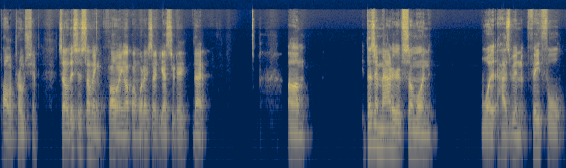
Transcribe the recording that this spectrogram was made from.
Paul approached him. So this is something following up on what I said yesterday that um, it doesn't matter if someone what has been faithful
